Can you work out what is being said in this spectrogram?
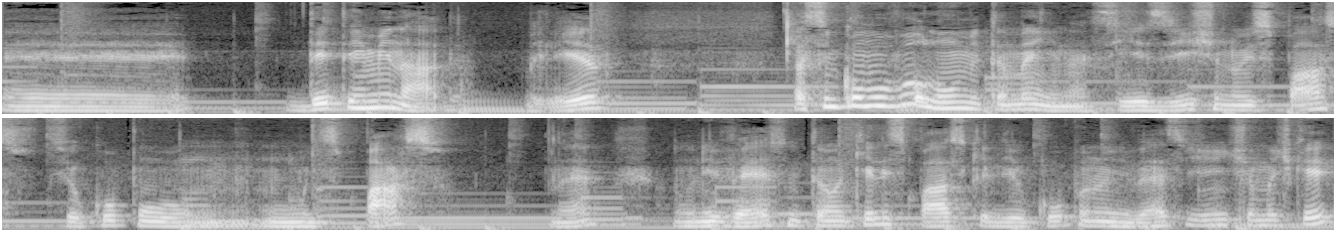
é, determinada, beleza? Assim como o volume também, né? Se existe no espaço, se ocupa um, um espaço, né? No universo, então aquele espaço que ele ocupa no universo a gente chama de quê?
